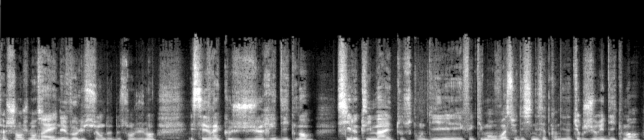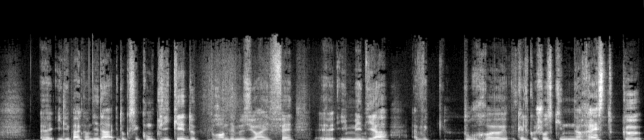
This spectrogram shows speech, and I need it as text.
un, changement, c'est une évolution de, de, son jugement. Et c'est vrai que juridiquement, si le climat est tout ce qu'on dit, et effectivement on voit se dessiner cette candidature, juridiquement, euh, il n'est pas un candidat. Et donc c'est compliqué de prendre des mesures à effet euh, immédiat avec pour euh, quelque chose qui ne reste que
